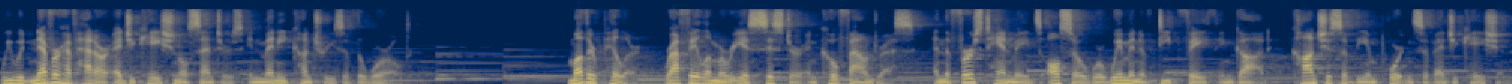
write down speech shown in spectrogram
We would never have had our educational centers in many countries of the world. Mother Pilar, Rafaela Maria's sister and co-foundress, and the first handmaids also were women of deep faith in God, conscious of the importance of education.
